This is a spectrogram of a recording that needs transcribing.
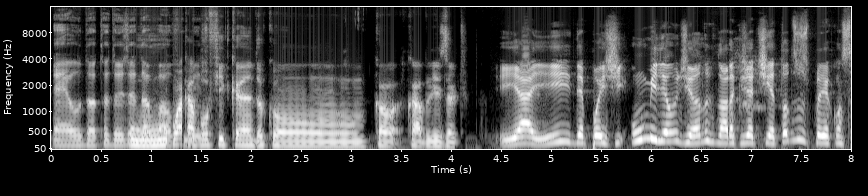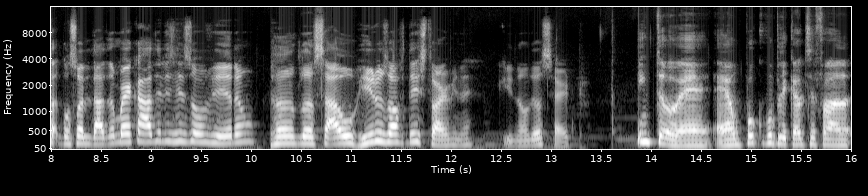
É, o Dota 2 é da Valve. Um acabou mesmo. ficando com, com a Blizzard. E aí, depois de um milhão de anos, na hora que já tinha todos os players cons consolidados no mercado, eles resolveram lançar o Heroes of the Storm, né? Que não deu certo. Então, é, é um pouco complicado você falar.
